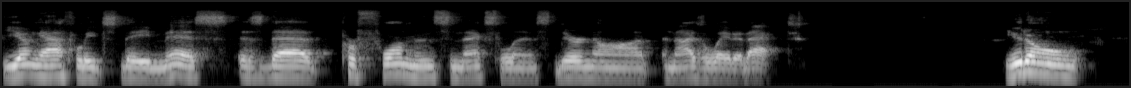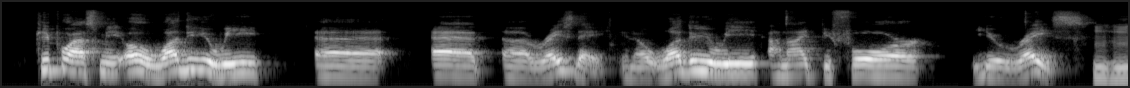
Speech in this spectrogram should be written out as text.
young athletes they miss is that performance and excellence they're not an isolated act. You don't. People ask me, "Oh, what do you eat uh, at uh, race day? You know, what do you eat a night before you race?" Mm-hmm.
